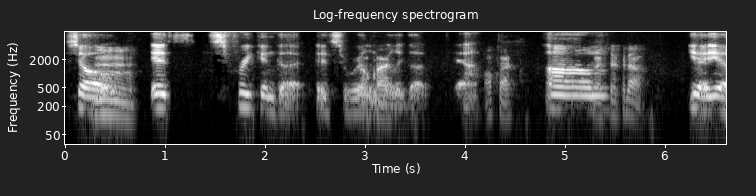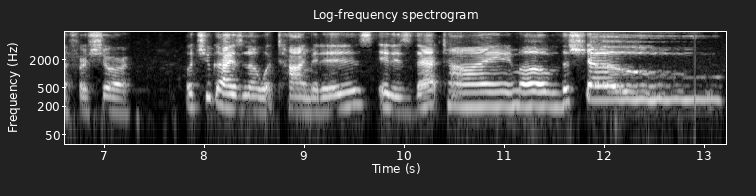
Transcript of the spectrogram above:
So Mm, it's it's freaking good. It's really Okay. really good. Yeah. okay. Um. check it out. Yeah. Yeah. For sure. But you guys know what time it is. It is that time of the show.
